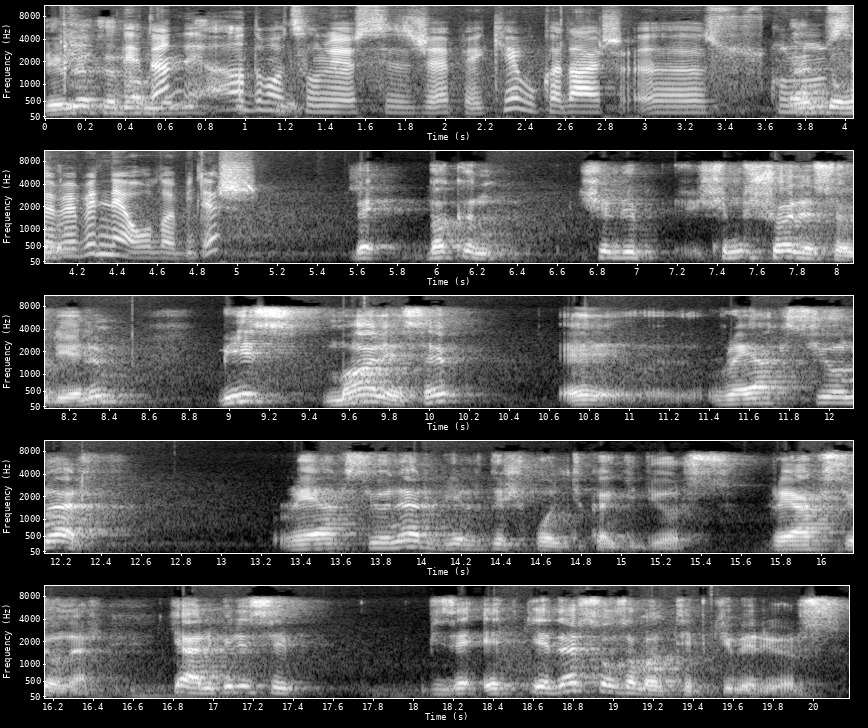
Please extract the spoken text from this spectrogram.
Devlet Neden adamlarımız- adım atılmıyor sizce peki? Bu kadar e, Ben suskunluğun de onu- sebebi ne olabilir? Ve bakın şimdi şimdi şöyle söyleyelim. Biz maalesef e, reaksiyoner reaksiyoner bir dış politika gidiyoruz. Reaksiyoner. Yani birisi bize etki ederse o zaman tepki veriyoruz.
